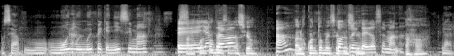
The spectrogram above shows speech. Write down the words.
O sea, mu- muy, muy, muy pequeñísima. Eh, ¿A los cuántos entraba- meses nació? ¿Ah? ¿A los cuántos meses Con nació? 32 semanas. Ajá. Claro.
